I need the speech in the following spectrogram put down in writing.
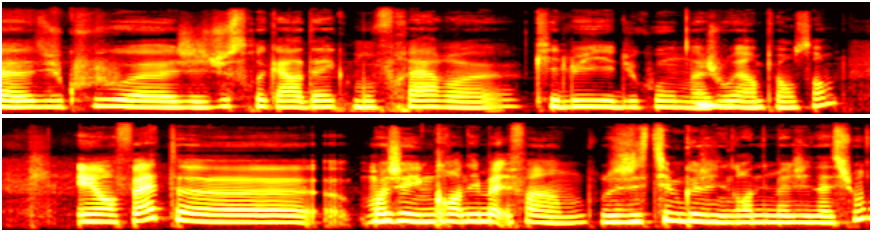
Euh, du coup, euh, j'ai juste regardé avec mon frère euh, qui lui, du coup, on a Mhm. joué un peu ensemble. Et en fait, euh, moi j'ai une grande enfin, j'estime que j'ai une grande imagination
